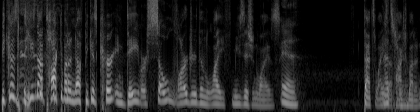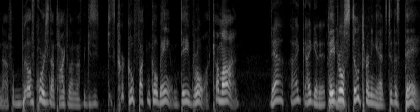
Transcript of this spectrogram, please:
Because he's not talked about enough because Kurt and Dave are so larger than life musician wise. Yeah, That's why he's That's not talked about enough. Of course he's not talked about enough because he's it's Kurt Co fucking Cobain, Dave Grohl. Come on. Yeah, I I get it. Dave Grohl's still turning heads to this day.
